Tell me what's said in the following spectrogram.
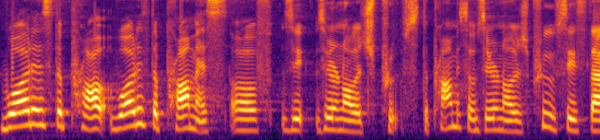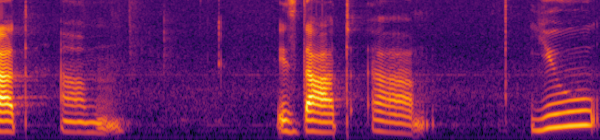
What is the, pro what is the promise of zero knowledge proofs? The promise of zero knowledge proofs is that um, is that um, you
